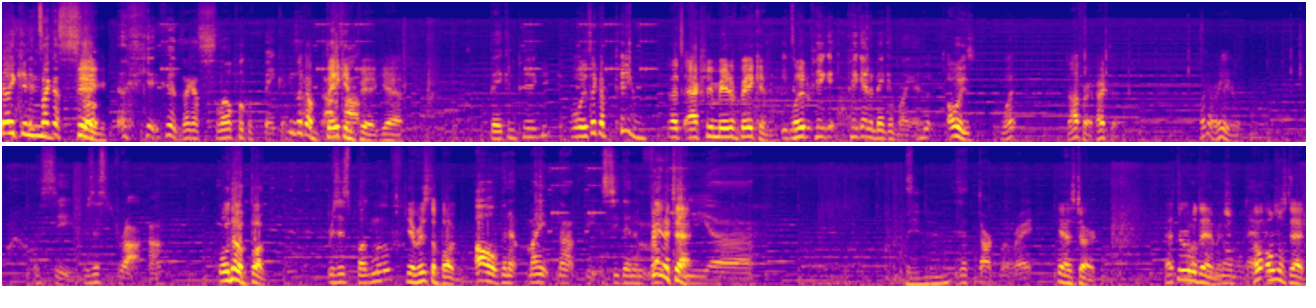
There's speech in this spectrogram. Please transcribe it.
bacon It's like a pig. It's like a slow poke of bacon. He's like a on- on bacon pig, yeah. Bacon pig. Well, he's like a pig that's actually made of bacon. He's a pig. Pig in a bacon blanket. Oh, he's what? Not very effective. What are you? Let's see. Resist rock, huh? Well, no, bug. Resist bug move. Yeah, resist the bug? Oh, then it might not be. See, then it Faint might attack. be. Uh, is that dark move, right? Yeah, it's dark. That's normal Oh, damage. normal Oh, almost dead.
